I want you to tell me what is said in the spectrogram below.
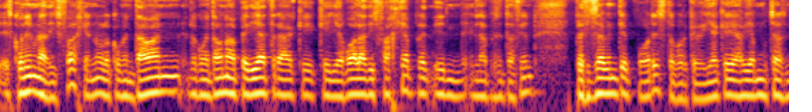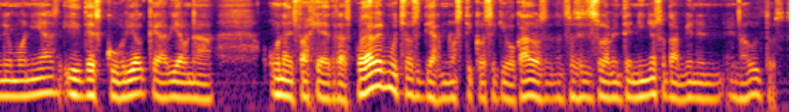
esconden una disfagia, ¿no? Lo comentaban, lo comentaba una pediatra que, llegó a la disfagia en, la presentación precisamente por esto, porque veía que había muchas neumonías y descubrió que había una, una disfagia detrás. Puede haber muchos diagnósticos equivocados, no sé si solamente en niños o también en, adultos.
